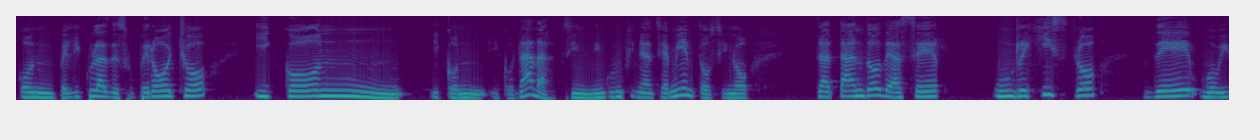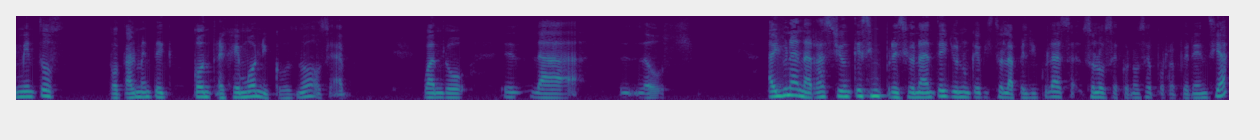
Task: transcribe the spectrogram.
con películas de Super 8, y con, y con, y con nada, sin ningún financiamiento, sino tratando de hacer un registro de movimientos totalmente contrahegemónicos, ¿no? O sea, cuando eh, la, los hay una narración que es impresionante, yo nunca he visto la película, solo se conoce por referencia.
